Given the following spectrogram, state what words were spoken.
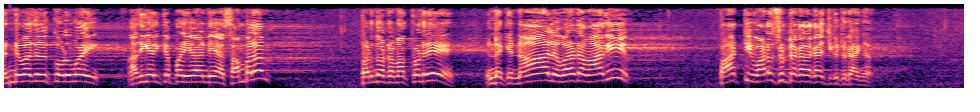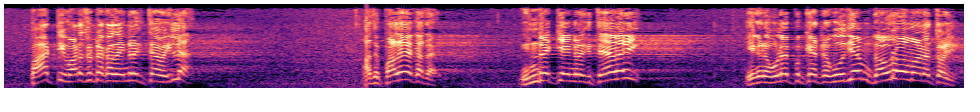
ரெண்டு வருடத்துக்கு ஒரு முறை அதிகரிக்கப்பட வேண்டிய சம்பளம் பெருந்தோட்ட மக்களுடைய இன்றைக்கு நாலு வருடமாகி பாட்டி வடை சுட்ட கதை காய்ச்சிக்கிட்டு இருக்காங்க. பாட்டி வடை சுட்ட கதை எங்களுக்கு தேவை இல்லை. அது பழைய கதை. இன்றைக்கு எங்களுக்கு தேவை எங்களுடைய உழைப்புக்கேற்ற ஊதியம் கௌரவமான தொழில்.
